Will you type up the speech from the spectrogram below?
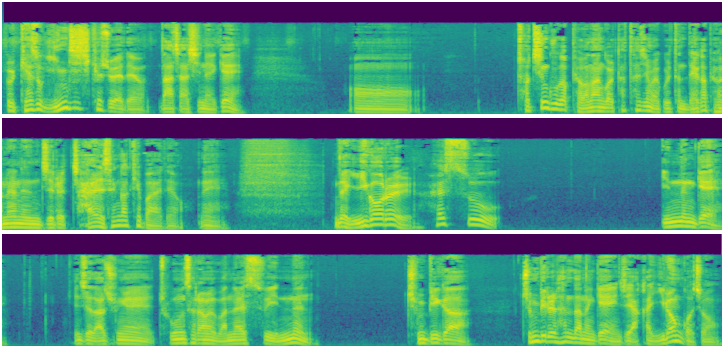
그걸 계속 인지시켜줘야 돼요. 나 자신에게, 어, 저 친구가 변한 걸 탓하지 말고 일단 내가 변했는지를 잘 생각해 봐야 돼요. 네. 근데 이거를 할 수 있는 게 이제 나중에 좋은 사람을 만날 수 있는 준비가, 준비를 한다는 게 이제 약간 이런 거죠.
